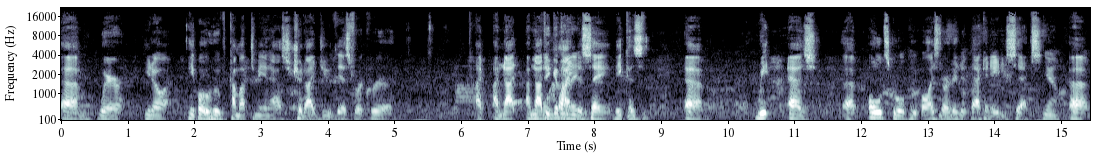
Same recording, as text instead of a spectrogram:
um, where you know people who've come up to me and asked should i do this for a career I, i'm not i'm not Think inclined to say because um, we as uh, old school people i started it back in 86 yeah. um,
